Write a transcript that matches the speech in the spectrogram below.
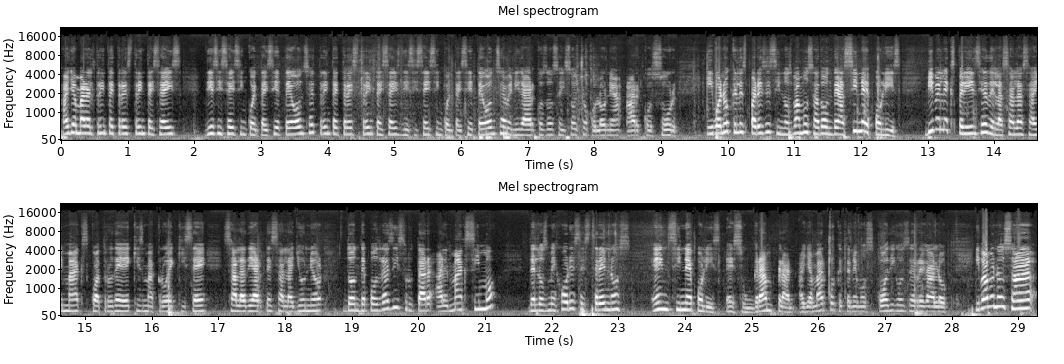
A llamar al 33 36 16 57 11, 33 36 16 57 11, Avenida Arcos 268, Colonia Arcos Sur. Y bueno, ¿qué les parece si nos vamos a dónde? A Cinépolis. Vive la experiencia de las salas IMAX, 4DX, Macro XC, Sala de Arte, Sala Junior, donde podrás disfrutar al máximo de los mejores estrenos en Cinépolis. Es un gran plan. A llamar porque tenemos códigos de regalo. Y vámonos a...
